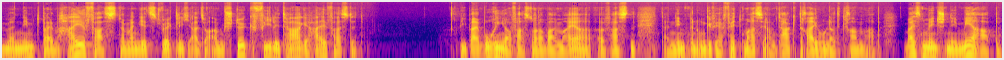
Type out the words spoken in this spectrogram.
man nimmt beim Heilfasten, wenn man jetzt wirklich also am Stück viele Tage heilfastet, wie beim Buchinger Fasten oder beim Meier Fasten, dann nimmt man ungefähr Fettmasse am Tag 300 Gramm ab. Die meisten Menschen nehmen mehr ab,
